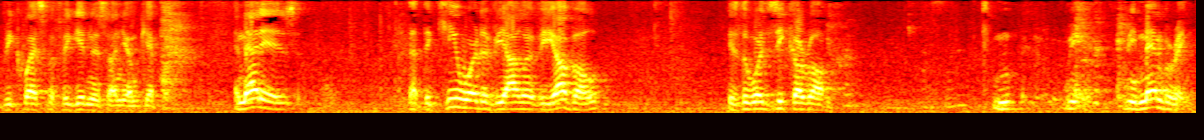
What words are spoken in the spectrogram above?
request for forgiveness on Yom Kippur. And that is that the key word of Ya'aleh V'Yavo is the word Zikaron. Re- remembering.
